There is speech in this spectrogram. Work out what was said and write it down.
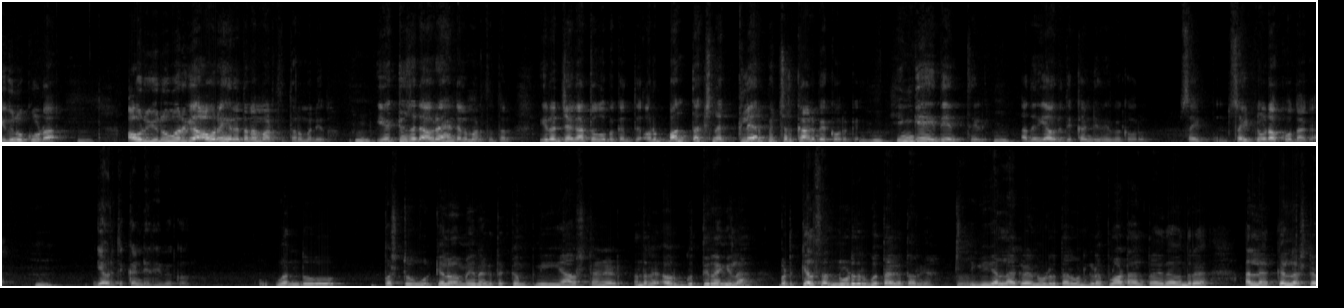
ಈಗಲೂ ಕೂಡ ಅವ್ರು ಇರುವವರಿಗೆ ಅವರೇ ಹಿರಿತನ ಮಾಡ್ತಿರ್ತಾರೆ ಮನೇದು ಎ ಟು ಸೈಡ್ ಅವರೇ ಹ್ಯಾಂಡಲ್ ಮಾಡ್ತಿರ್ತಾರೆ. ಇರೋ ಜಾಗ ತಗೋಬೇಕಂತೆ. ಅವ್ರು ಬಂದ ತಕ್ಷಣ ಕ್ಲಿಯರ್ ಪಿಕ್ಚರ್ ಕಾಣಬೇಕು ಅವ್ರಿಗೆ. ಹಿಂಗೆ ಇದೆ ಅಂತೇಳಿ. ಅದನ್ನ ಯಾವ ರೀತಿ ಕಂಡುಹಿಡಿಯಬೇಕು ಅವರು? ಸೈಟ್ ಸೈಟ್ ನೋಡಕ್ ಹೋದಾಗ ಯಾವ ರೀತಿ ಕಂಡುಹಿಡಿಯಬೇಕು ಅವರು? ಒಂದು ಫಸ್ಟು ಕೆಲವೊಮ್ಮೆ ಏನಾಗುತ್ತೆ ಕಂಪ್ನಿ ಯಾವ ಸ್ಟ್ಯಾಂಡರ್ಡ್ ಅಂದರೆ ಅವ್ರಿಗೆ ಗೊತ್ತಿರಂಗಿಲ್ಲ ಬಟ್ ಕೆಲಸ ನೋಡಿದ್ರೆ ಗೊತ್ತಾಗುತ್ತೆ ಅವ್ರಿಗೆ. ಈಗ ಎಲ್ಲ ಕಡೆ ನೋಡಿರ್ತಾರೆ ಒಂದು ಕಡೆ ಪ್ಲಾಟ್ ಆಗ್ತಾ ಇದಾವೆ ಅಂದರೆ ಅಲ್ಲೇ ಕಲ್ಲು ಅಷ್ಟೇ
